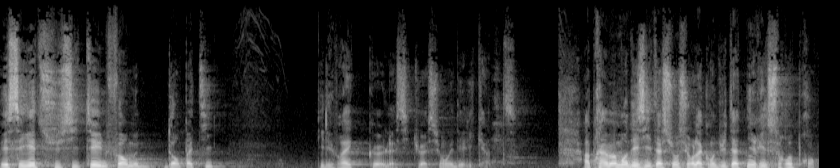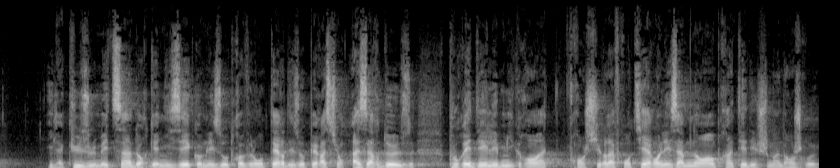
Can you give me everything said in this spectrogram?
essayer de susciter une forme d'empathie. Il est vrai que la situation est délicate. Après un moment d'hésitation sur la conduite à tenir, il se reprend. Il accuse le médecin d'organiser, comme les autres volontaires, des opérations hasardeuses pour aider les migrants à franchir la frontière en les amenant à emprunter des chemins dangereux.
